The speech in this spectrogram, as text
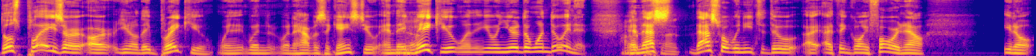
those plays are are you know they break you when when when it happens against you, and they Yeah. make you when you when you're the one doing it. And that's 100%. that's what we need to do. I, I think going forward now. You know,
